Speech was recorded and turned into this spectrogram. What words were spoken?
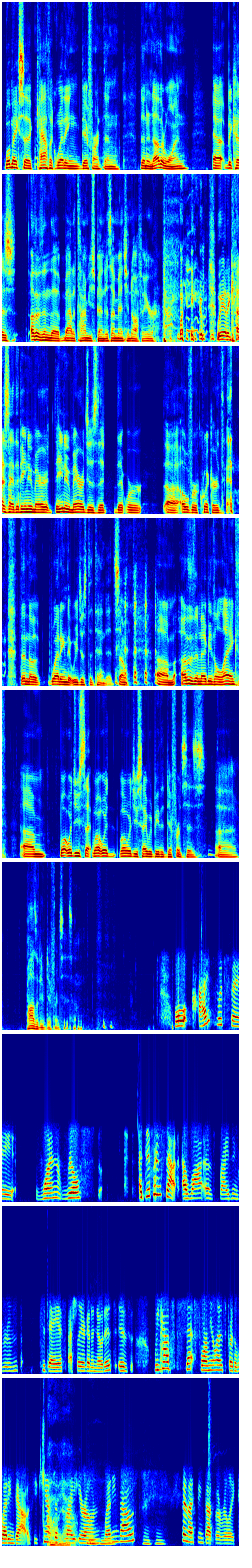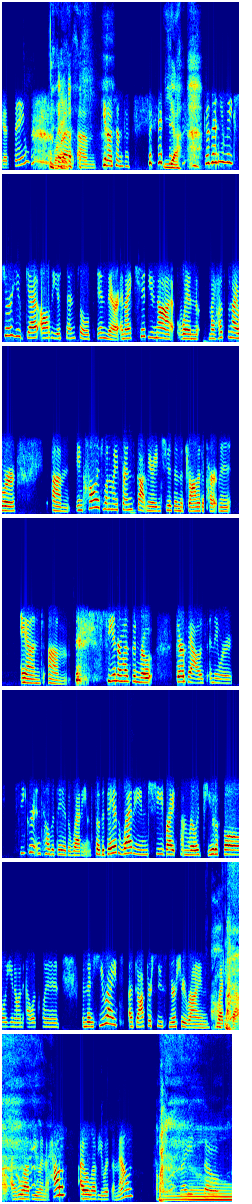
what makes a Catholic wedding different than, than another one? Uh, because other than the amount of time you spend, as I mentioned off air, we had a guy say that he knew marriage, he knew marriages that, that were, uh, over quicker than than the wedding that we just attended. So, um, other than maybe the length, um, what would you say? What would what would you say would be the differences? Uh, positive differences. Well, I would say one real a difference that a lot of brides and grooms today, especially, are going to notice is we have set formulas for the wedding vows. You can't Oh, just yeah. write your own wedding vows, and I think that's a really good thing. Right. But um, you know, sometimes. Yeah. Because then you make sure you get all the essentials in there. And I kid you not, when my husband and I were um, in college, one of my friends got married and she was in the drama department. And um, she and her husband wrote their vows and they were secret until the day of the wedding. So the day of the wedding, she writes something really beautiful, you know, and eloquent. And then he writes a Dr. Seuss nursery rhyme wedding vow. I love you in a house. I will love you with a mouse. Oh, right? So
